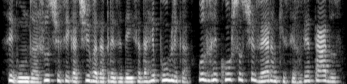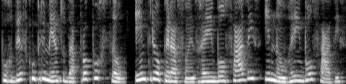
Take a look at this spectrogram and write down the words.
Segundo a justificativa da Presidência da República, os recursos tiveram que ser vetados por descumprimento da proporção entre operações reembolsáveis e não reembolsáveis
